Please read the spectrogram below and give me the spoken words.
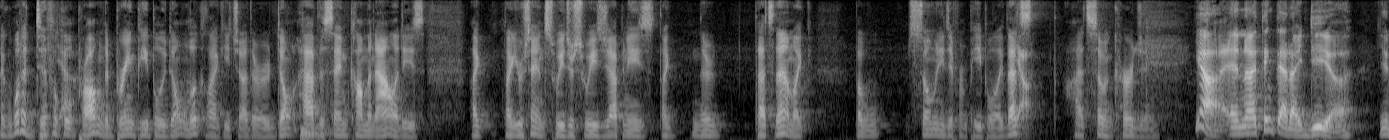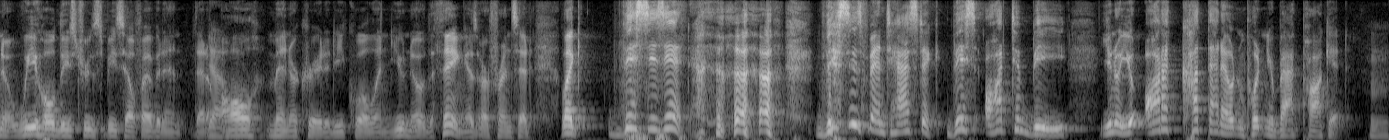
like what a difficult problem to bring people who don't look like each other or don't have the mm. same commonalities. Like like you were saying swedes are swedes japanese like they're that's them like but so many different people like that's that's so encouraging Yeah, and I think that idea, you know, we hold these truths to be self-evident that Yeah. all men are created equal and you know the thing as our friend said. Like this is it. this is fantastic. This ought to be, you know, you ought to cut that out and put in your back pocket. Hmm.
